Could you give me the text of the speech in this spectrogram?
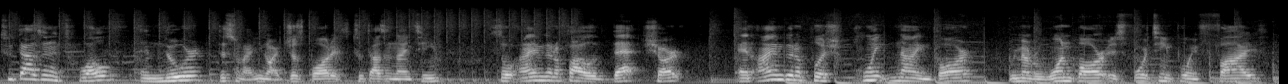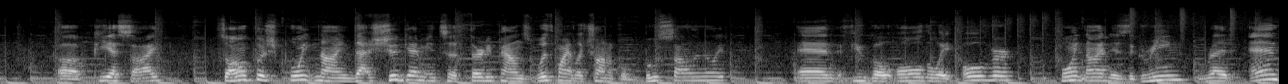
2012 and newer. This one, I you know I just bought it. It's 2019. So I'm gonna follow that chart, and I'm gonna push 0.9 bar. Remember, one bar is 14.5 uh, psi. So I'm gonna push 0.9. That should get me to 30 pounds with my electronical boost solenoid. And if you go all the way over, 0.9 is the green, red, and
